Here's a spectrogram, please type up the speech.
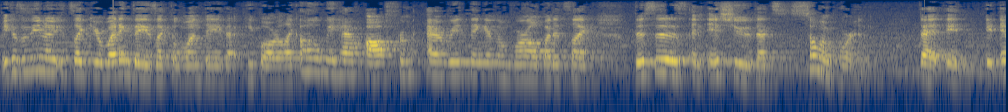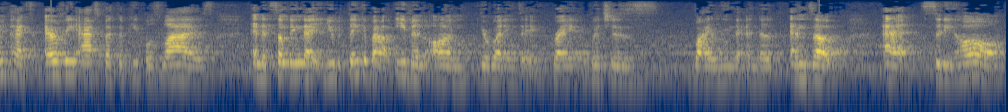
Because, you know, it's like your wedding day is like the one day that people are like, oh, we have off from everything in the world. But it's like, this is an issue that's so important that it, it impacts every aspect of people's lives. And it's something that you would think about even on your wedding day, right? Which is why Linda end up, ends up at City Hall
